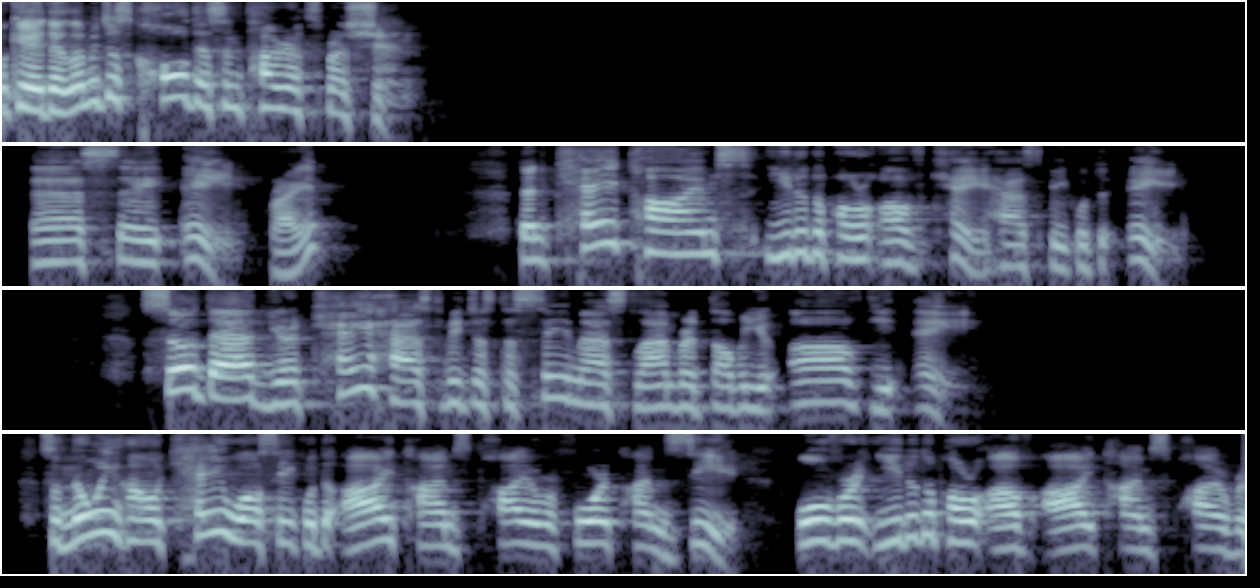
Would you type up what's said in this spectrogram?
Okay, then let me just call this entire expression as say a, right? Then k times e to the power of k has to be equal to a. So that your k has to be just the same as Lambert W of the a. So knowing how k was equal to i times pi over 4 times z, over e to the power of i times pi over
